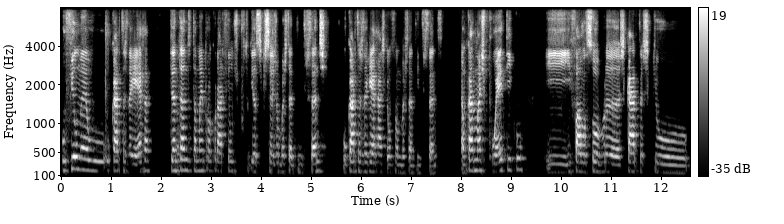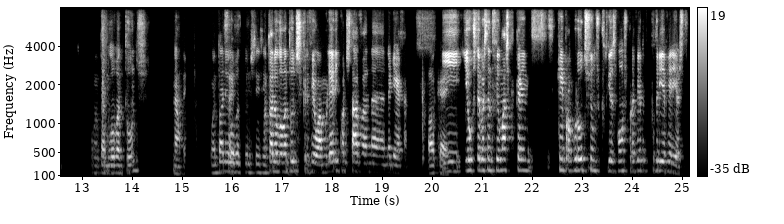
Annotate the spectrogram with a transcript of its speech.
O filme é o, o Cartas da Guerra, tentando também procurar filmes portugueses que sejam bastante interessantes. O Cartas da Guerra acho que é um filme bastante interessante. É um bocado mais poético e, e fala sobre as cartas que o, O António, Lobo Antunes, não, o António. Lobo Antunes, sim, sim. António Lobo Antunes escreveu à mulher enquanto estava na, na guerra. Ok. E eu gostei bastante do filme. Acho que quem, quem procura outros filmes portugueses bons para ver, poderia ver este.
